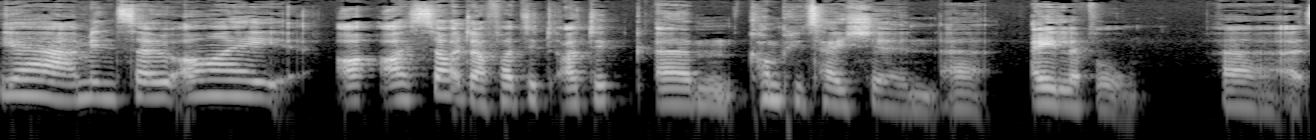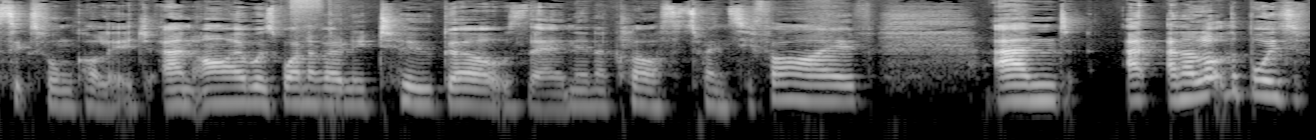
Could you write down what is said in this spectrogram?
Yeah, I mean, so I I started off. I did I did um, computation uh, A level uh, at sixth form college, and I was one of only two girls then in a class of twenty five, and and a lot of the boys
